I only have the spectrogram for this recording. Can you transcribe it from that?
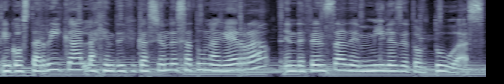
En Costa Rica, la gentrificación desata una guerra en defensa de miles de tortugas.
